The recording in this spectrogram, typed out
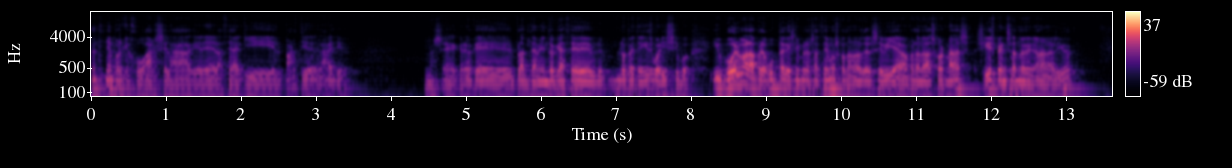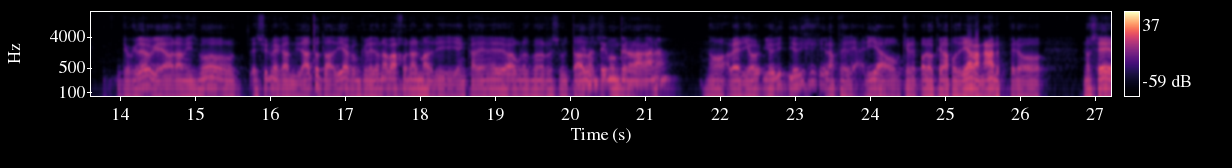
no tiene por qué jugársela a querer hacer aquí el partido del año. No sé, creo que el planteamiento que hace Lopetegui es buenísimo. Y vuelvo a la pregunta que siempre nos hacemos cuando hablamos del Sevilla y van pasando las jornadas. ¿Sigues pensando que gana la liga? Yo creo que ahora mismo es firme candidato todavía, con que le dé una bajona al Madrid y encadene algunos buenos resultados. Me mantengo en que no la gana. No, a ver, yo, yo, yo dije que la pelearía o que, o que la podría ganar, pero no sé,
